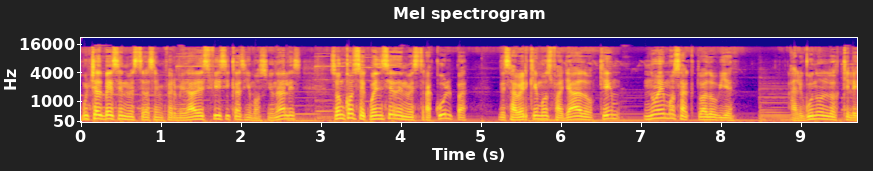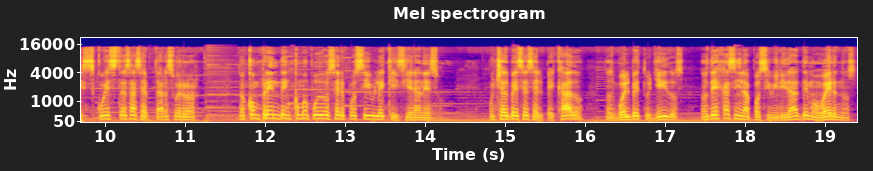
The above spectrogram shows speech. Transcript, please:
Muchas veces nuestras enfermedades físicas y emocionales son consecuencia de nuestra culpa, de saber que hemos fallado, que no hemos actuado bien. Algunos lo que les cuesta es aceptar su error, no comprenden cómo pudo ser posible que hicieran eso. Muchas veces el pecado nos vuelve tullidos, nos deja sin la posibilidad de movernos,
